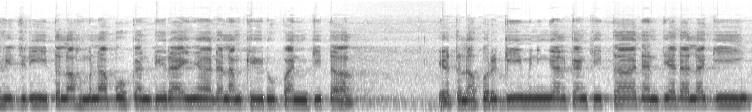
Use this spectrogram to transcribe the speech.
Hijri telah melabuhkan tirainya dalam kehidupan kita. Ia telah pergi meninggalkan kita dan tiada lagi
